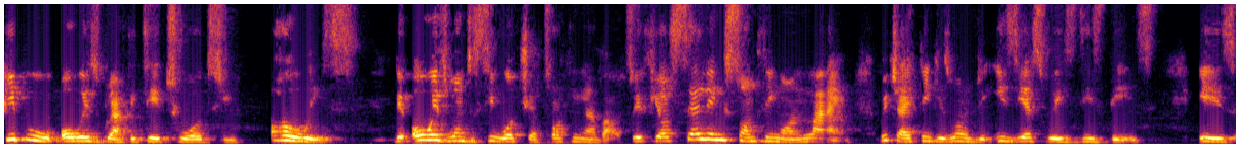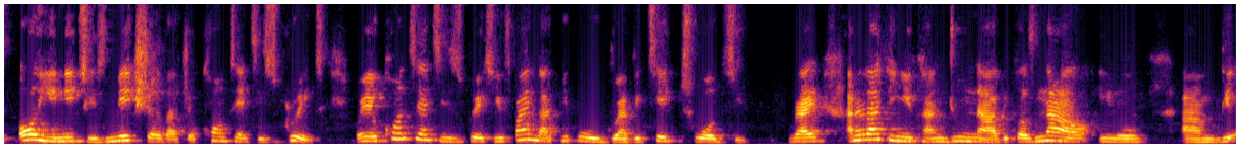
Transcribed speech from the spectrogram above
people will always gravitate towards you always they always want to see what you're talking about so if you're selling something online which i think is one of the easiest ways these days is all you need to is make sure that your content is great when your content is great you find that people will gravitate towards you right? Another thing you can do now, because now, you know, um, the,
